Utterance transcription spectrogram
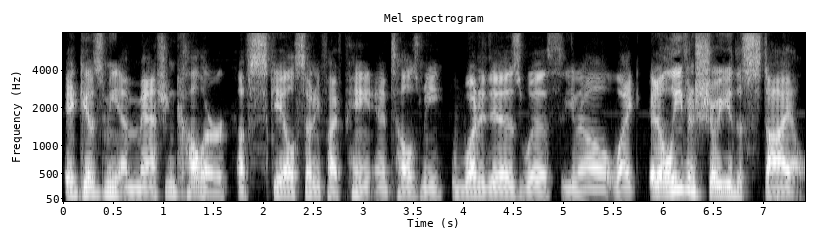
it gives me a matching color of scale seventy five paint, and it tells me what it is with you know like it'll even show you the style.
